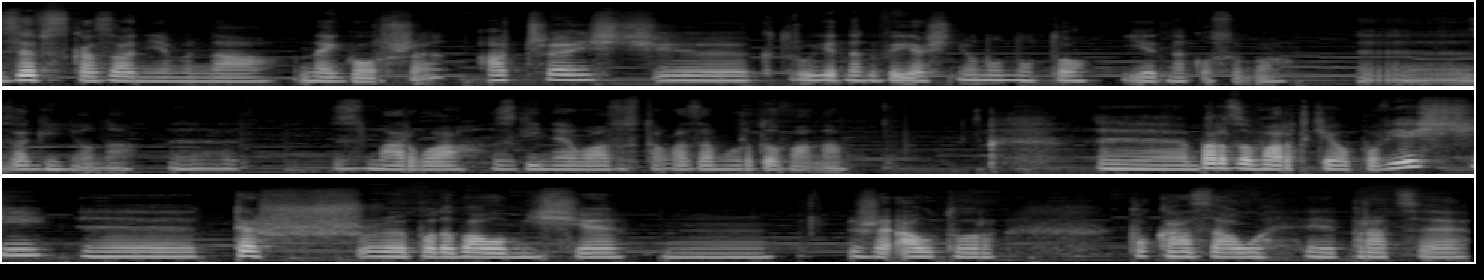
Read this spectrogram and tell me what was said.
ze wskazaniem na najgorsze, a część, którą jednak wyjaśniono, no to jednak osoba zaginiona, e, zmarła, zginęła, została zamordowana. E, Bardzo wartkie opowieści. E, Też e, podobało mi się, mm, że autor pokazał e, pracę e,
